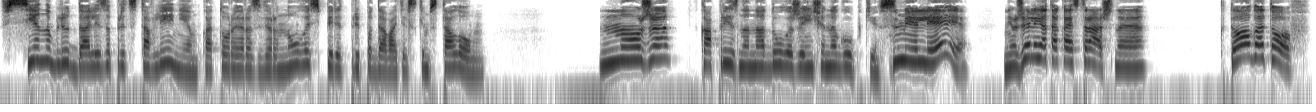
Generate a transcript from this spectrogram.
Все наблюдали за представлением, которое развернулось перед преподавательским столом. «Ну же!» — капризно надула женщина губки. «Смелее! Неужели я такая страшная? Кто готов?»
